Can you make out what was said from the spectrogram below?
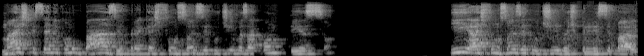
mas que servem como base para que as funções executivas aconteçam. E as funções executivas principais,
